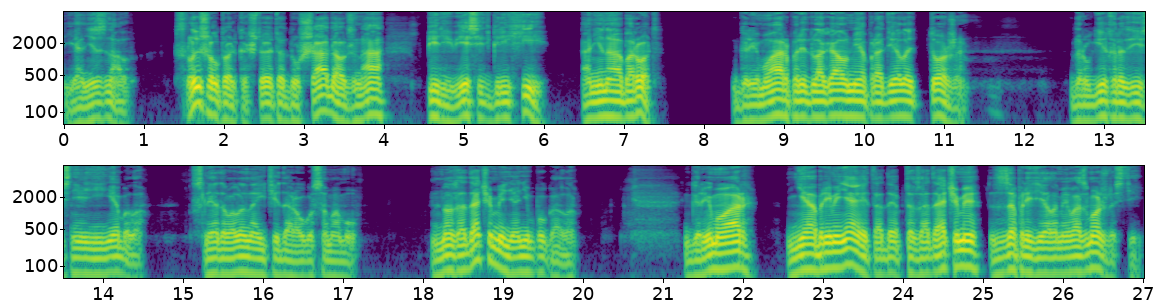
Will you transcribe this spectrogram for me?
я не знал. Слышал только, что эта душа должна перевесить грехи, а не наоборот. Гримуар предлагал мне проделать то же. Других разъяснений не было. Следовало найти дорогу самому. Но задача меня не пугала. Гримуар не обременяет адепта задачами за пределами возможностей.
